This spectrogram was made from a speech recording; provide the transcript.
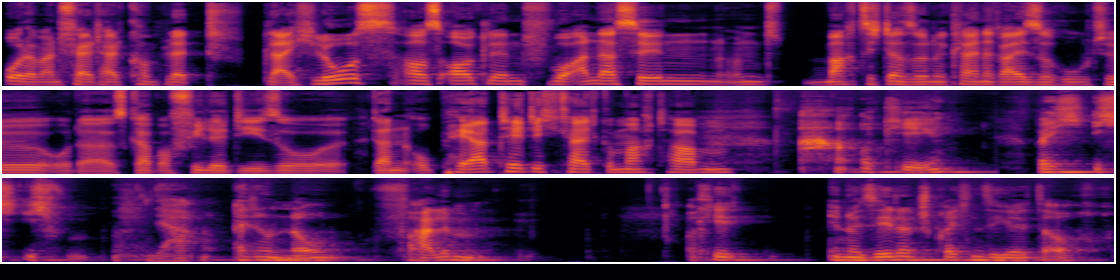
Oder man fährt halt komplett gleich los aus Auckland woanders hin und macht sich dann so eine kleine Reiseroute. Oder es gab auch viele, die so dann Au-pair-Tätigkeit gemacht haben. Ah, okay. Weil ich, ich, ich, ja, I don't know. Vor allem, okay, in Neuseeland sprechen sie jetzt auch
